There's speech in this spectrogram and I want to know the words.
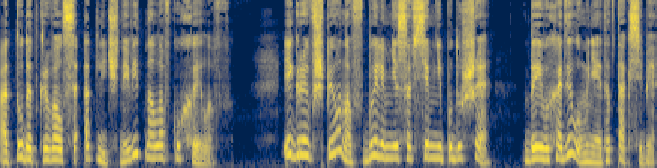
Оттуда открывался отличный вид на лавку Хейлов. Игры в шпионов были мне совсем не по душе, да и выходило у меня это так себе.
